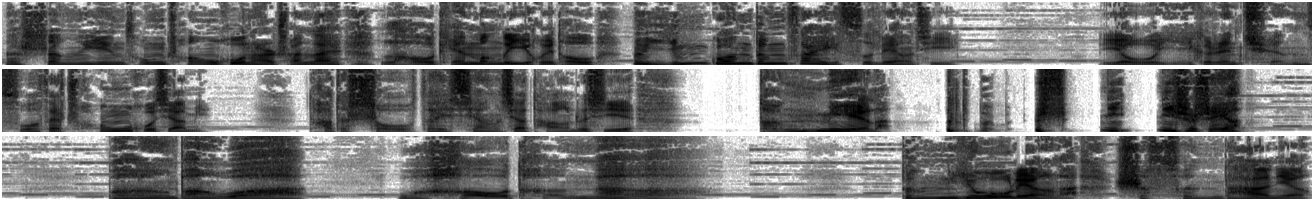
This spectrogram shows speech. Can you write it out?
那声音从窗户那儿传来，老田猛地一回头，那荧光灯再次亮起，有一个人蜷缩在窗户下面，他的手在向下淌着血，灯灭了，不是你，你是谁呀？帮帮我，我好疼啊！灯又亮了，是孙大娘。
